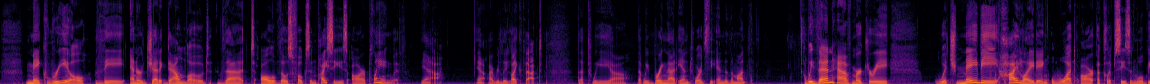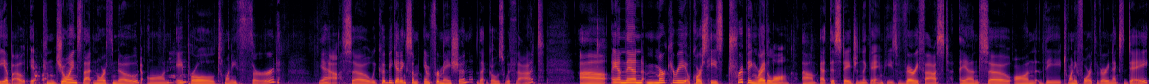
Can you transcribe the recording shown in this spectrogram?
make real the energetic download that all of those folks in Pisces are playing with. Yeah. Yeah, I really like that. That we uh, that we bring that in towards the end of the month. We then have Mercury, which may be highlighting what our eclipse season will be about. It conjoins that North Node on April 23rd. Yeah, so we could be getting some information that goes with that. Uh, and then Mercury, of course, he's tripping right along um, at this stage in the game. He's very fast. And so on the 24th, the very next day,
